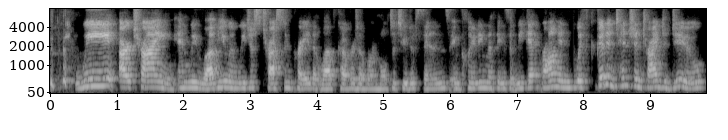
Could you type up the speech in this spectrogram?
we are trying and we love you. And we just trust and pray that love covers over a multitude of sins, including the things that we get wrong and with good intention tried to do.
